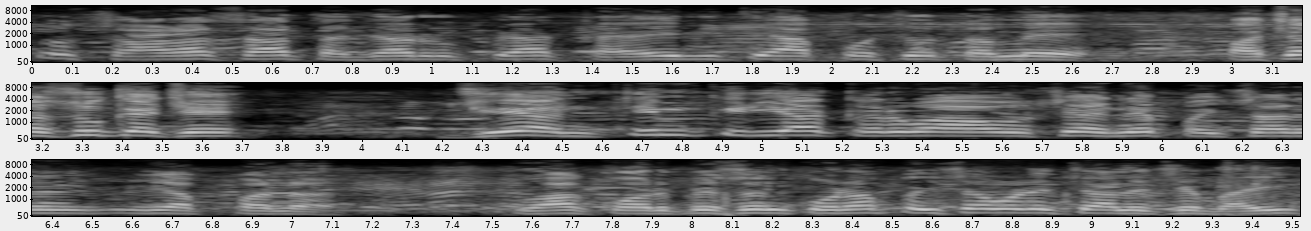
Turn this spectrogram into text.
તો સાડા સાત હજાર રૂપિયા કઈ રીતે આપો છો તમે? પાછા શું કહે છે? જે અંતિમ ક્રિયા કરવા આવશે એને પૈસા નથી આપવાના. તો આ કોર્પોરેશન કોના પૈસા વડે ચાલે છે ભાઈ?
